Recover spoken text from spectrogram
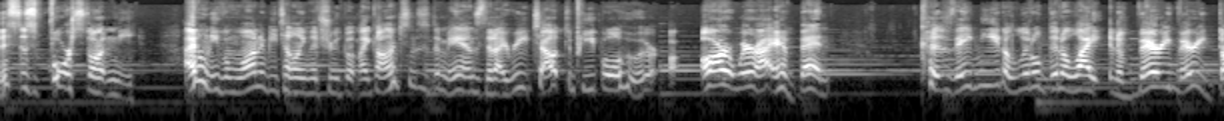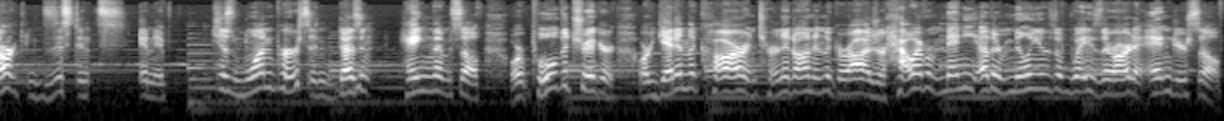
This is forced on me. I don't even want to be telling the truth, but my conscience demands that I reach out to people who are, are where I have been. Because they need a little bit of light in a very, very dark existence. And if just one person doesn't hang themselves or pull the trigger or get in the car and turn it on in the garage or however many other millions of ways there are to end yourself,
